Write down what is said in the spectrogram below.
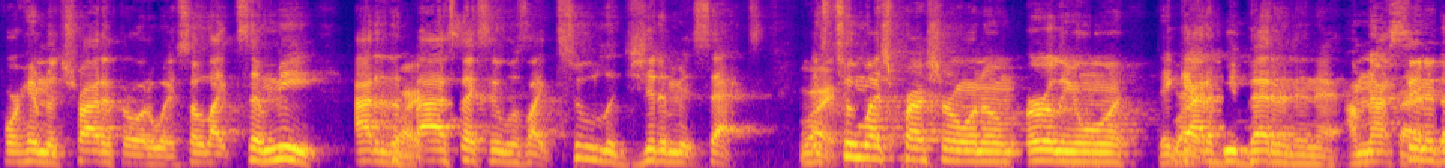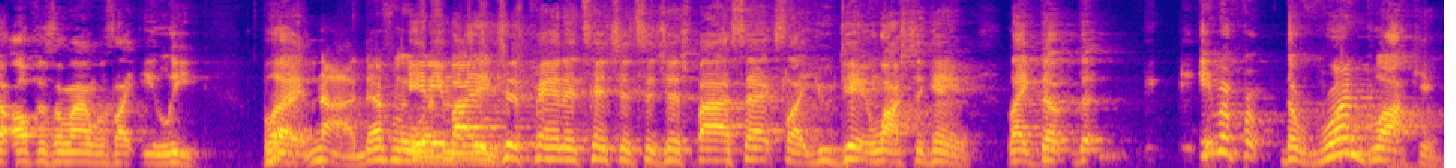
for him to try to throw it away. So like to me, out of the right. five sacks, it was like two legitimate sacks. Right. It's too much pressure on them early on. They right. got to be better than that. I'm not saying that the offensive line was like elite, but right. nah, definitely anybody just paying attention to just five sacks, like you didn't watch the game. Like the the even for the run blocking,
